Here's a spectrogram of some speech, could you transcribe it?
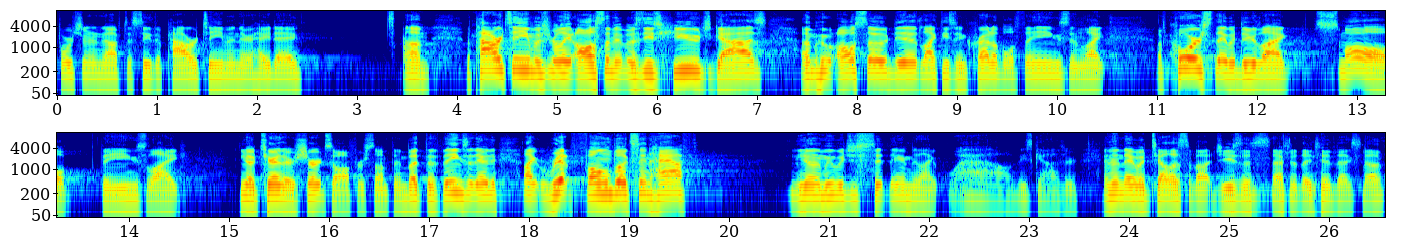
fortunate enough to see the power team in their heyday? Um, the power team was really awesome. It was these huge guys um, who also did like these incredible things. And like, of course, they would do like small things like, you know, tear their shirts off or something. But the things that they would like rip phone books in half, you know, and we would just sit there and be like, wow, these guys are. And then they would tell us about Jesus after they did that stuff.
